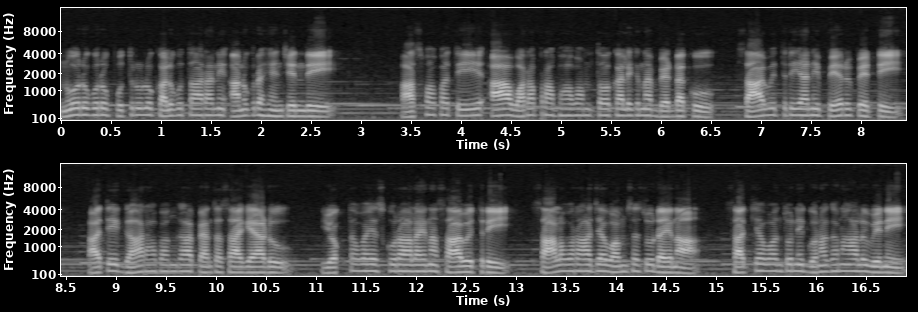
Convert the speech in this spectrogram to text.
నూరుగురు పుత్రులు కలుగుతారని అనుగ్రహించింది. అశ్వపతి ఆ వరప్రభావంతో కలిగిన బిడ్డకు సావిత్రి అని పేరు పెట్టి అతి గారాభంగా పెంచసాగాడు. యుక్త వయస్కురాలైన సావిత్రి సాలవరాజ వంశజుడైన సత్యవంతుని గుణగణాలు విని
